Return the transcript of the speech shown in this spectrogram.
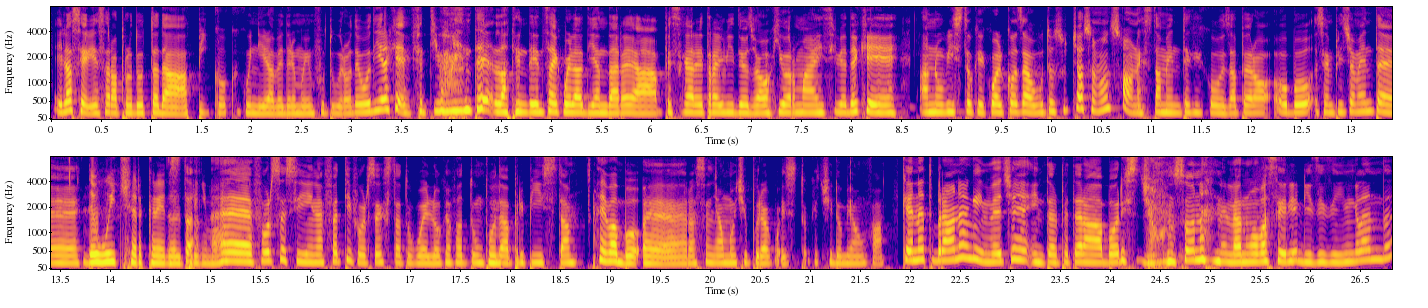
e la serie sarà prodotta da Peacock, quindi la vedremo in futuro. Devo dire che effettivamente la tendenza è quella di andare a pescare tra i videogiochi ormai, si vede che hanno visto che qualcosa ha avuto successo, non so onestamente che cosa, però oh boh, semplicemente The Witcher, credo, sta- il primo. Eh, forse sì, in effetti forse è stato quello che ha fatto un po' Mm. da apripista. E vabbè, eh, rassegniamoci pure a questo che ci dobbiamo fare. Kenneth Branagh invece interpreterà Boris Johnson nella nuova serie This is England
